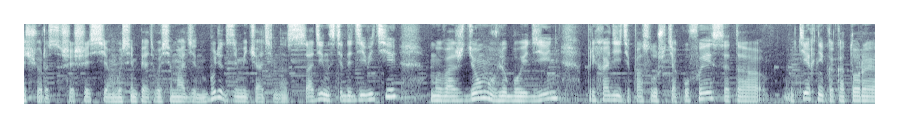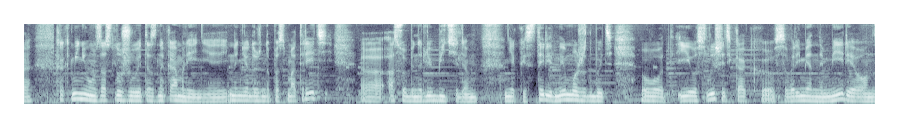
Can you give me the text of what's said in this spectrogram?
еще раз 667-8581 будет замечательно. С 11 до 9 мы вас ждем в любой день. Приходите послушать Акуфейс. Это техника, которая как минимум заслуживает ознакомления. На нее нужно посмотреть, э, особенно любителям некой старины, может быть, вот, и услышать, как в современном мире он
